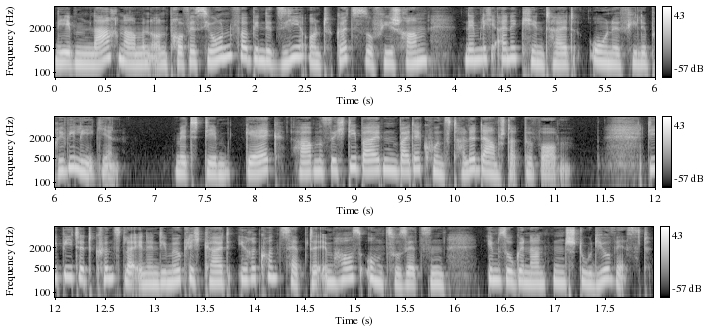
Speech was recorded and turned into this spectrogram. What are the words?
Neben Nachnamen und Profession verbindet sie und Götz-Sophie Schramm nämlich eine Kindheit ohne viele Privilegien. Mit dem Gag haben sich die beiden bei der Kunsthalle Darmstadt beworben. Die bietet KünstlerInnen die Möglichkeit, ihre Konzepte im Haus umzusetzen, im sogenannten Studio West.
